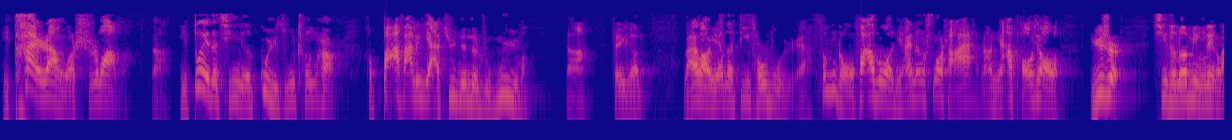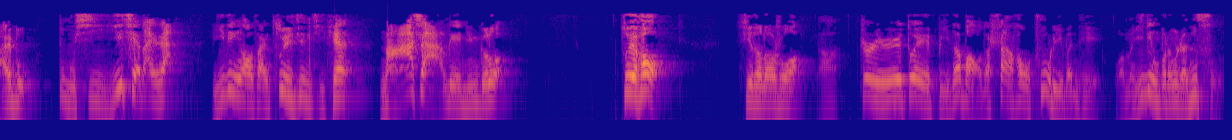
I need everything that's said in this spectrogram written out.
你太让我失望了啊！你对得起你的贵族称号和巴伐利亚军人的荣誉吗？啊！这个莱老爷子低头不语，疯狗发作，你还能说啥呀？让你丫咆哮吧！于是希特勒命令莱布不惜一切代价，一定要在最近几天拿下列宁格勒。最后，希特勒说：“啊，至于对彼得堡的善后处理问题，我们一定不能仁慈，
